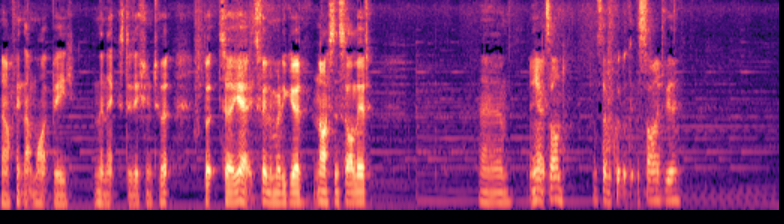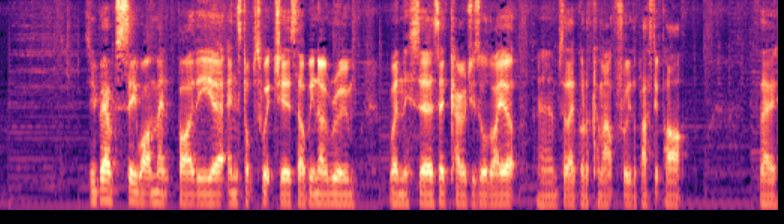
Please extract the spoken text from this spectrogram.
I think that might be the next addition to it. But uh, yeah, it's feeling really good, nice and solid. Um, and yeah, it's on. Let's have a quick look at the side view. So you'll be able to see what I meant by the uh, end stop switches. There'll be no room when this uh, Z carriage is all the way up, um, so they've got to come out through the plastic part. They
